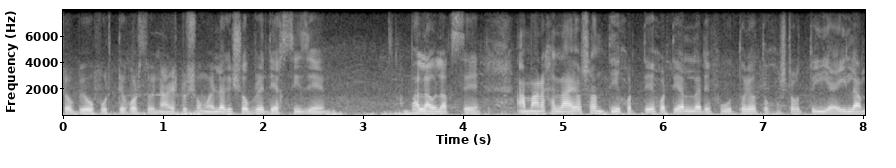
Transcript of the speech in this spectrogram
সবেও ফুর্তি করছে না, আর একটু সময় লাগে সবরে দেখছি যে ভালাও লাগছে। আমার খালায় অশান্তি করতে করতে আল্লাহ রে ফুট ধরে অত কষ্ট করতে ইয়া আইলাম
